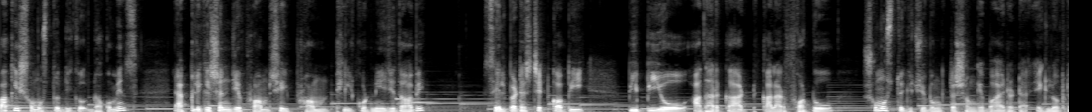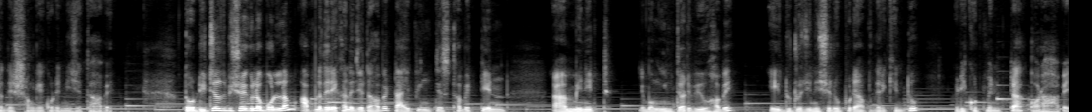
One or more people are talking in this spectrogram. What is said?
বাকি সমস্ত ডকুমেন্টস অ্যাপ্লিকেশন যে ফর্ম সেই ফর্ম ফিল করে নিয়ে যেতে হবে। Self attested copy P P O Aadhaar card colour photo সমস্ত কিছু এবং তার সঙ্গে বায়োডাটা এগুলো আপনাদের সঙ্গে করে নিয়ে যেতে হবে। তো ডিটেলস বিষয়গুলো বললাম, আপনাদের এখানে যেটা হবে টাইপিং টেস্ট হবে টেন মিনিট এবং ইন্টারভিউ হবে। এই দুটো জিনিসের উপরে আপনাদের কিন্তু রিক্রুটমেন্টটা করা হবে।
